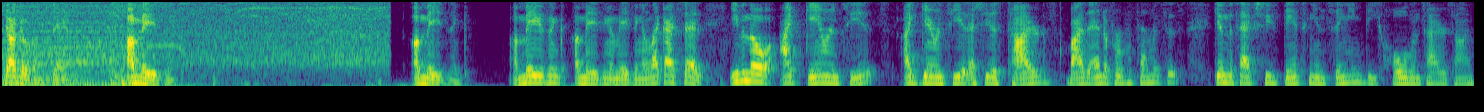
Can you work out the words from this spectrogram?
y'all get what I'm saying. Amazing. Amazing. Amazing, amazing, amazing. And like I said, even though I guarantee it, I guarantee it that she is tired by the end of her performances, given the fact she's dancing and singing the whole entire time,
